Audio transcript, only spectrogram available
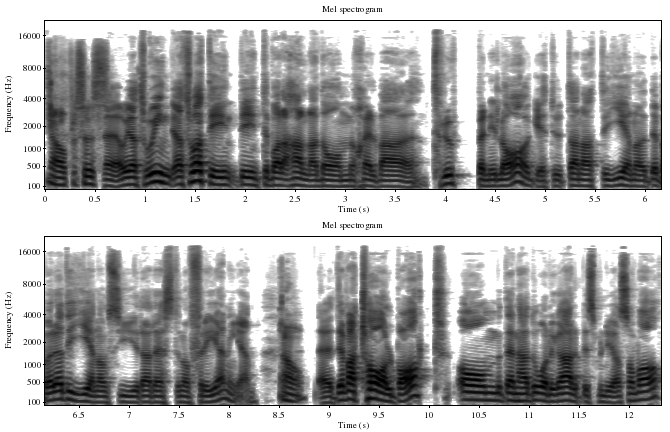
Ja, precis. Eh, och jag tror, in, jag tror att det, det inte bara handlade om själva truppen i laget, utan att det, genom, det började genomsyra resten av föreningen. Ja. Eh, det var talbart om den här dåliga arbetsmiljön som var.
